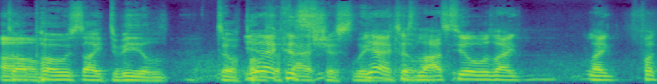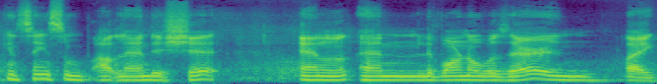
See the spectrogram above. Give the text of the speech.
To Um, oppose like to be to oppose yeah, the fascist league. yeah, because Lazio was like like fucking saying some outlandish shit, and and Livorno was there and like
